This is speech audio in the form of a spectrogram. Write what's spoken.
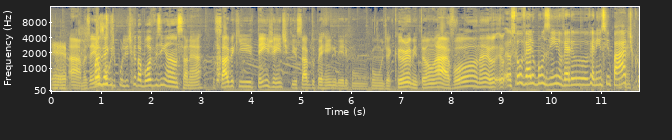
É, Ah, mas aí Mas é um é pouco de política da boa vizinhança, né? Sabe que tem gente que sabe do perrengue dele com, com o Jack Kirby, então, ah, eu vou, né? Eu, eu- Eu sou o velho bonzinho, o velho velhinho simpático.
